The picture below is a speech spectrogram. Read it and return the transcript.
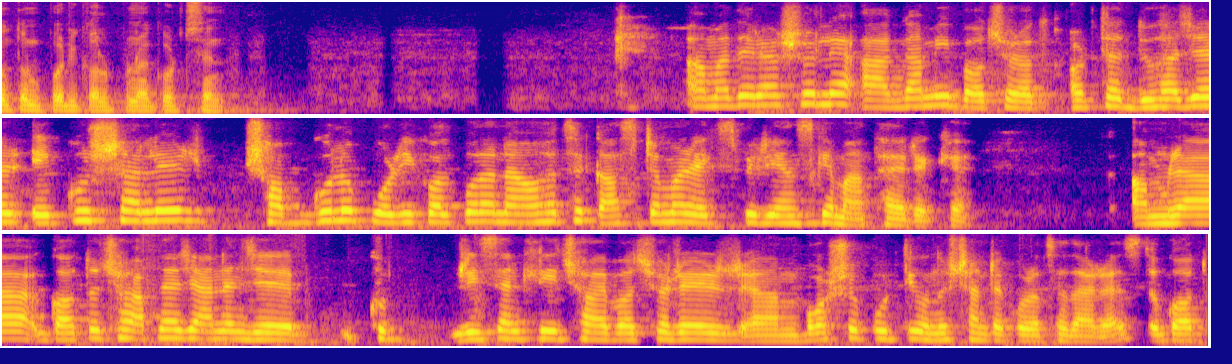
নতুন পরিকল্পনা করছেন? আমাদের আসলে আগামী বছর অর্থাৎ দু হাজার একুশ সালের সবগুলো পরিকল্পনা নেওয়া হচ্ছে কাস্টমার এক্সপিরিয়েন্সকে মাথায় রেখে। আমরা গত ছয় আপনারা জানেন যে খুব রিসেন্টলি ছয় বছরের বর্ষপূর্তি অনুষ্ঠানটা করেছে দারাজ তো গত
